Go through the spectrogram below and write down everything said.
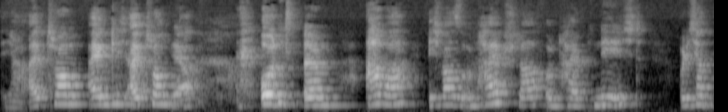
ja, Albtraum, eigentlich Albtraum, ja. Und, ähm, aber ich war so im Halbschlaf und halb nicht. Und ich habe,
